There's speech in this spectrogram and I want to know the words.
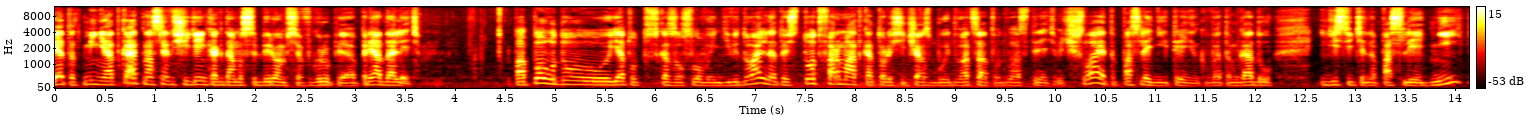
этот мини-откат на следующий день, когда мы соберемся в группе, преодолеть. По поводу, я тут сказал слово индивидуально, то есть тот формат, который сейчас будет 20-23 числа, это последний тренинг в этом году и действительно последний,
